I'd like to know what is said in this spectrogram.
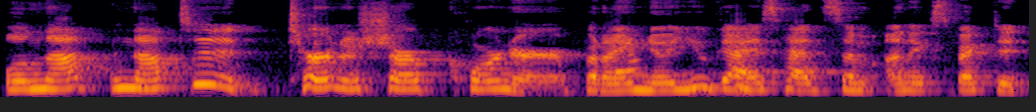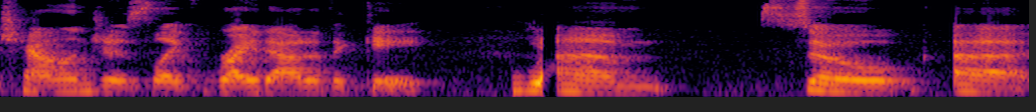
well, not not to turn a sharp corner, but I know you guys had some unexpected challenges like right out of the gate. Yeah. Um, so, uh,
